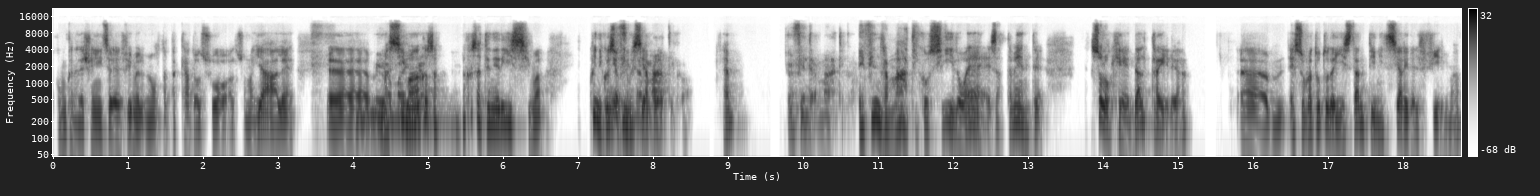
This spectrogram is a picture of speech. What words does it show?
comunque nelle scene iniziali del film, lui è molto attaccato al suo, al suo maiale. Eh, ma sì, maiale. ma una cosa, una cosa tenerissima. Quindi questo Quindi film, film si drammatico. apre... Eh? È un film drammatico. È un film drammatico, sì, lo è, esattamente. Solo che dal trailer ehm, e soprattutto dagli istanti iniziali del film,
